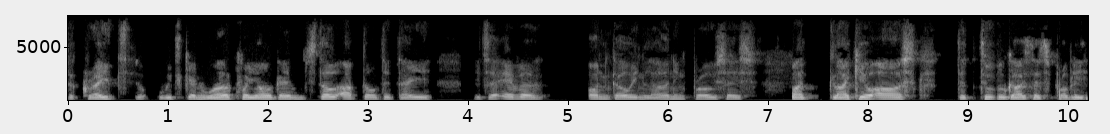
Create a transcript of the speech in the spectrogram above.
the greats which can work for your game. Still up till today, it's an ever ongoing learning process. But like you ask, the two guys that's probably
